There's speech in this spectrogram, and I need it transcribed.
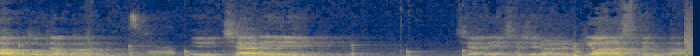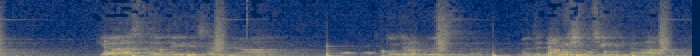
다음 동작은 이 채안이 채안이 자신을 끼어 안았을 때입니다. 끼어 안았을 때 어떻게 대처하느냐 그 동작을 보겠습니다. 먼저 낭심치기입니다.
